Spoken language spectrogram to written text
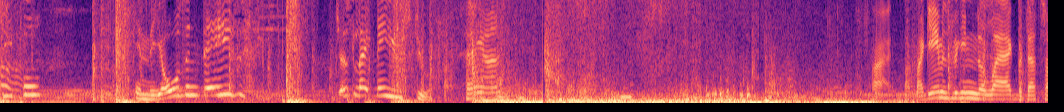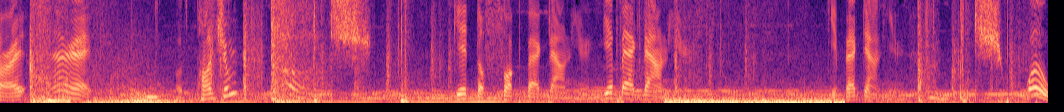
people in the olden days, just like they used to. Hang on. Alright, my game is beginning to lag, but that's alright. Alright. Let's punch him. Get the fuck back down here. Get back down here. Get back down here. Whoa!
